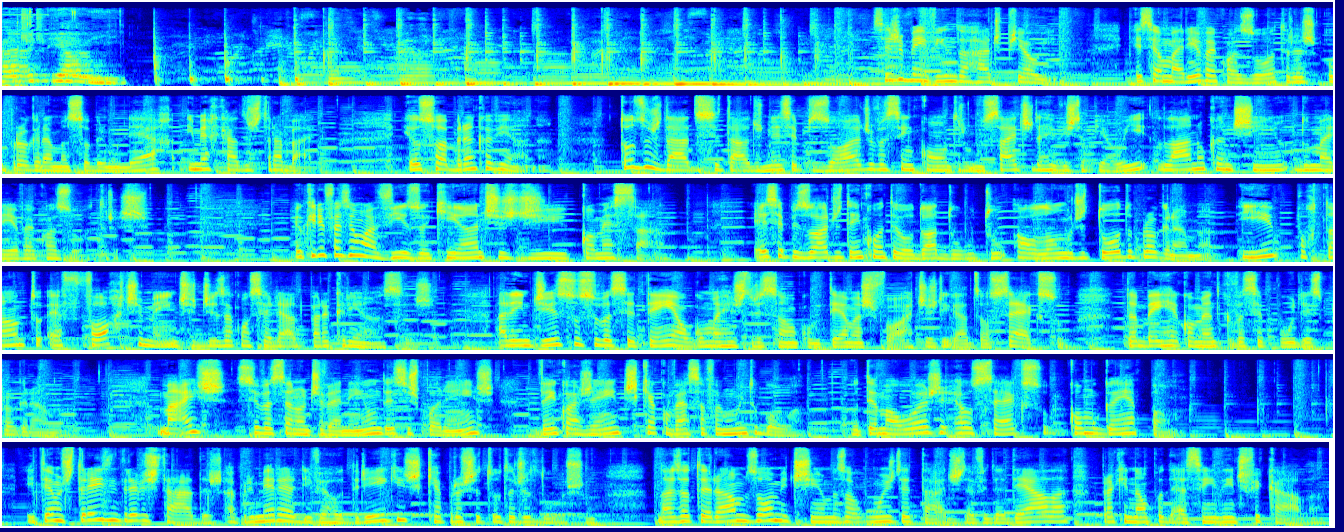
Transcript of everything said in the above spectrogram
Rádio Piauí. Seja bem-vindo à Rádio Piauí. Esse é o Maria Vai com as Outras, o programa sobre mulher e mercado de trabalho. Eu sou a Branca Viana. Todos os dados citados nesse episódio você encontra no site da revista Piauí, lá no cantinho do Maria Vai com as Outras. Eu queria fazer um aviso aqui antes de começar. Esse episódio tem conteúdo adulto ao longo de todo o programa e, portanto, é fortemente desaconselhado para crianças. Além disso, se você tem alguma restrição com temas fortes ligados ao sexo, também recomendo que você pule esse programa. Mas, se você não tiver nenhum desses poréns, vem com a gente que a conversa foi muito boa. O tema hoje é o sexo como ganha-pão. E temos três entrevistadas. A primeira é a Lívia Rodrigues, que é prostituta de luxo. Nós alteramos ou omitimos alguns detalhes da vida dela para que não pudessem identificá-la.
